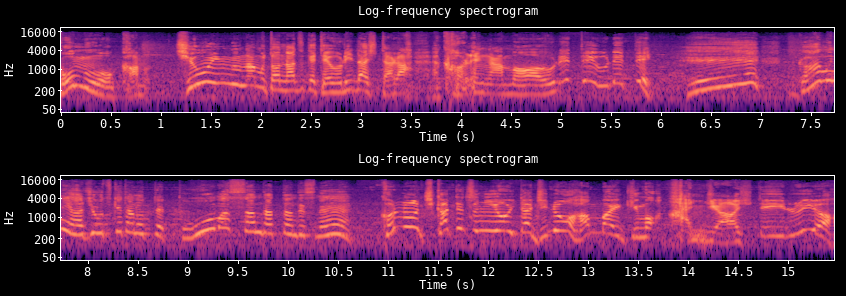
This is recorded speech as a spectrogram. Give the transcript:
ゴムを噛む。チューイングガムと名付けて売り出したらこれがもう売れて売れて。へえガムに味をつけたのってトーマスさんだったんですね。この地下鉄に置いた自動販売機も繁盛しているよ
